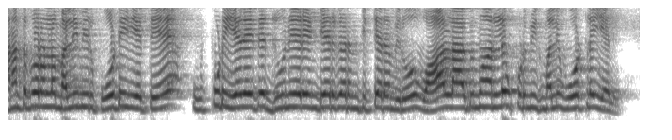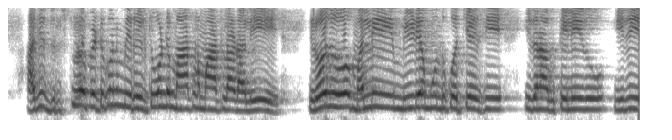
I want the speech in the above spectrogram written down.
అనంతపురంలో మళ్ళీ మీరు పోటీ చేస్తే ఇప్పుడు ఏదైతే జూనియర్ ఎన్టీఆర్ గారిని తిట్టారో మీరు వాళ్ళ అభిమానులు ఇప్పుడు మీకు మళ్ళీ ఓట్లు వేయాలి అది దృష్టిలో పెట్టుకుని మీరు ఎటువంటి మాటలు మాట్లాడాలి. ఈరోజు మళ్ళీ మీడియా ముందుకు వచ్చేసి ఇది నాకు తెలియదు ఇది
